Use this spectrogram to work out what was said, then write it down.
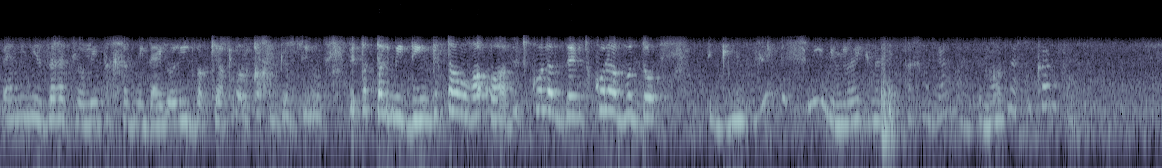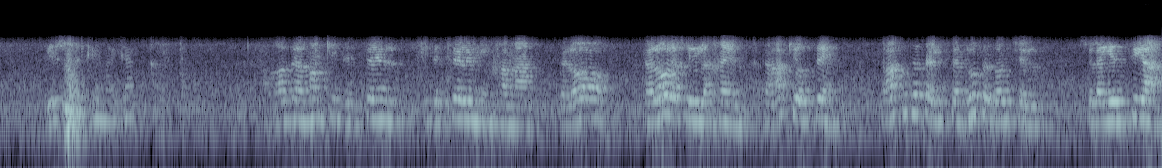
ואני נזהרת לא להתאחד מדי, לא להתווכח, לא לקחת ברצינות, ואת התלמידים, ואת ההוראה, ואת כל הזה, ואת כל העבודות. תגנבי בפנים, אם לא יגנבי אותך לגמרי, זה מאוד מסוכן פה. יש לך כן, רגע. הרב אמר כי תצא למלחמה. אתה לא, אתה לא הולך להילחם, אתה רק יוצא. אתה רק עושה את ההסתגלות הזאת של, של היציאה.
